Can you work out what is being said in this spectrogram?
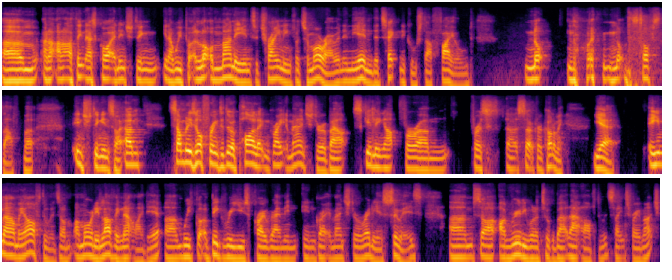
Um, and, I, I think that's quite an interesting, you know, we put a lot of money into training for tomorrow. And in the end, the technical stuff failed, not, not, not the soft stuff, but interesting insight. Um, somebody's offering to do a pilot in Greater Manchester about skilling up for um for a uh, circular economy. Yeah, email me afterwards. I'm, I'm already loving that idea. Um, we've got a big reuse program in, in Greater Manchester already as Suez. Um, so I, I, really want to talk about that afterwards. Thanks very much.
